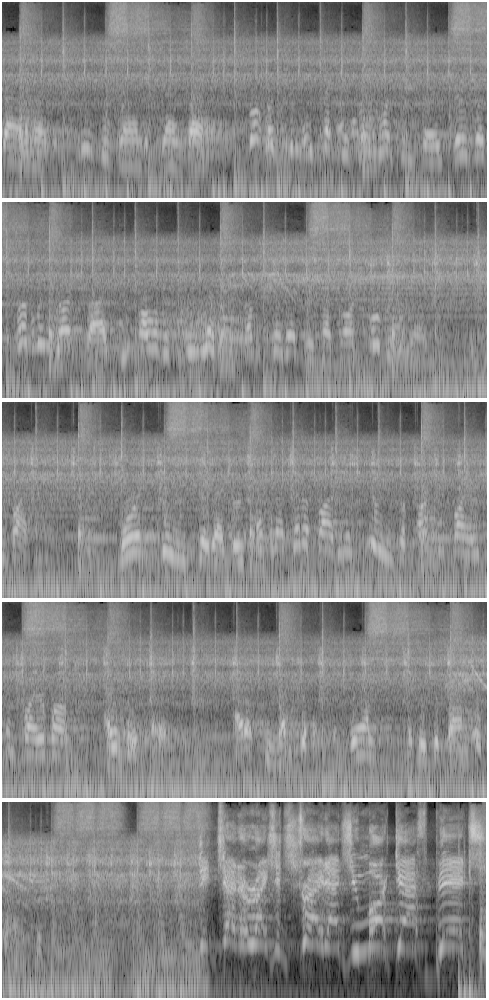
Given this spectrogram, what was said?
guy on American brand of gang violence. Salt Lake City Detective Ray Hudson says there's a troubling dark side to all of this new living. Some straight edgers have gone over the edge into violence. More extreme straight edgers have been identified in a series of arson fires and firebombs. I don't know. I don't see much difference in them that there's a bomb open. Degeneration straight edge, you mark ass bitch!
